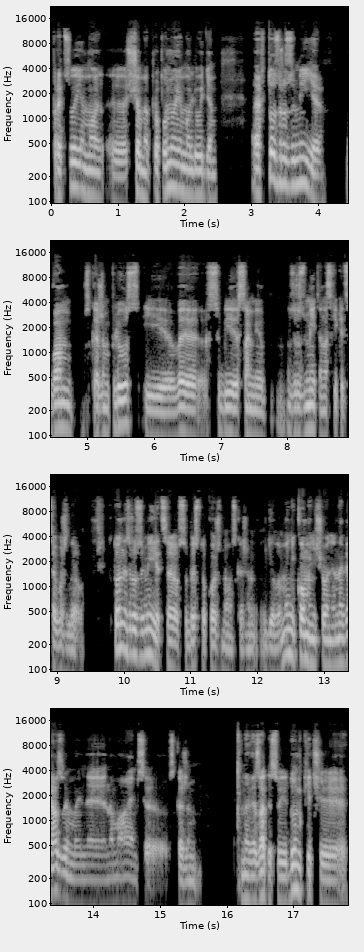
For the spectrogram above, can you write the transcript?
працюємо, е, що ми пропонуємо людям. Е, Хто зрозуміє, вам, скажімо, плюс, і ви собі самі зрозумієте, наскільки це важливо. Хто не зрозуміє, це особисто кожного, скажімо, діло. Ми нікому нічого не нав'язуємо і не намагаємося, скажімо, нав'язати свої думки чи е,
